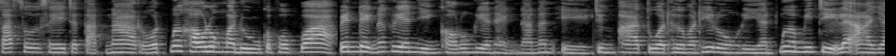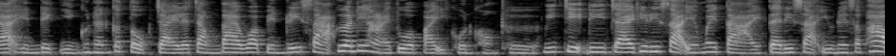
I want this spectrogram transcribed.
ซัสโซเซจะตัดหน้ารถ เมื่อเขาลงมาดูก็พบว่าเป็นเด็กนักเรียนหญิงของโรงเรียนแห่งนั้นนั่นเอง จึงพาตัวเธอมาที่โรงเรียน เมื่อมิจิและอายะเห็นเด็กหญิงคนนั้นก็ตกใจและจำได้ว่าเป็นริสะเพื่อนที่หายตัวไปอีกคนของเธอ มิจิดีใจที่ริสะยังไม่ตาย แต่ริสะอยู่ในสภาพ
